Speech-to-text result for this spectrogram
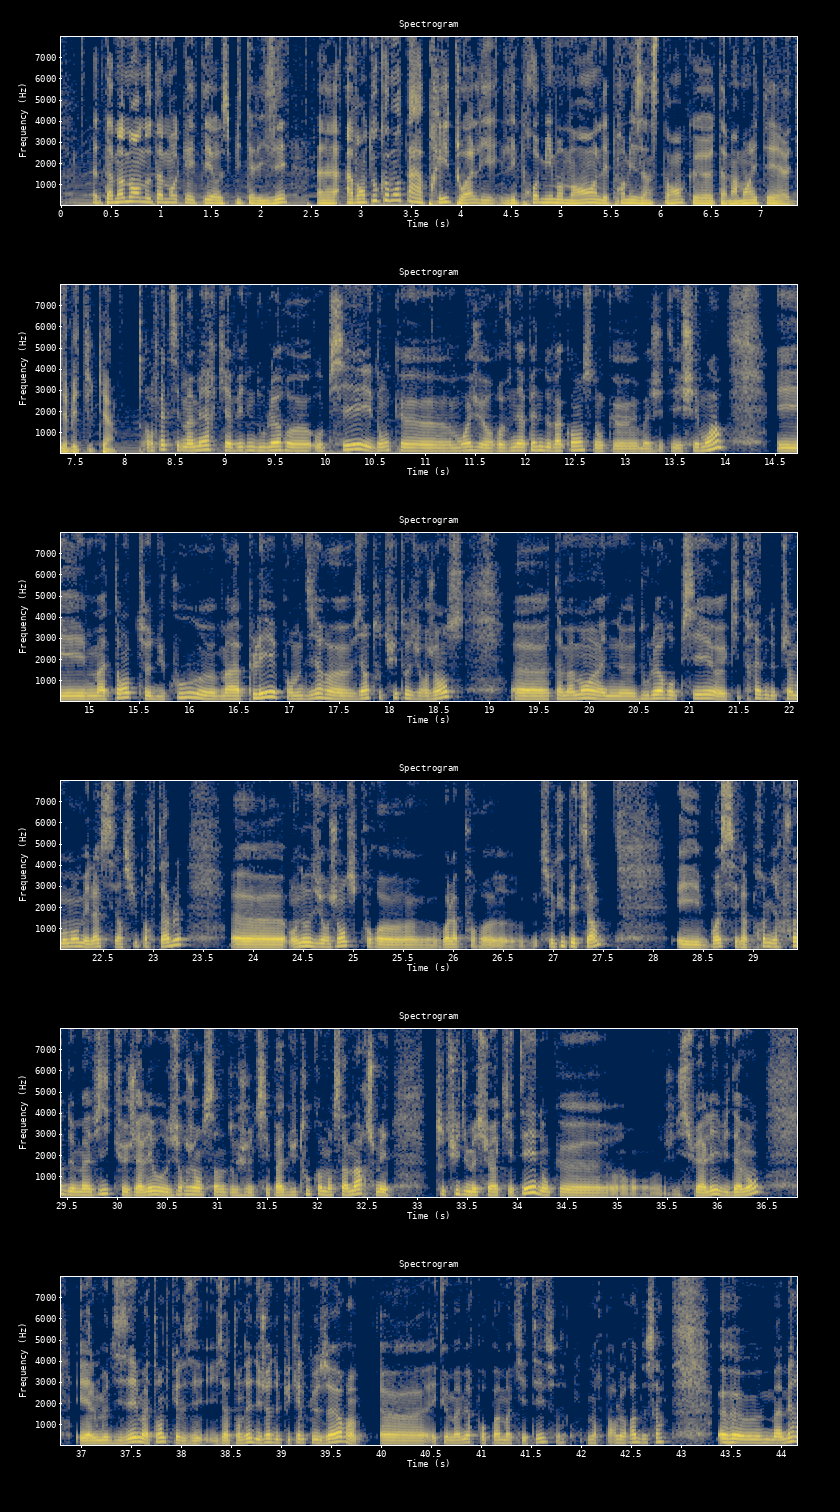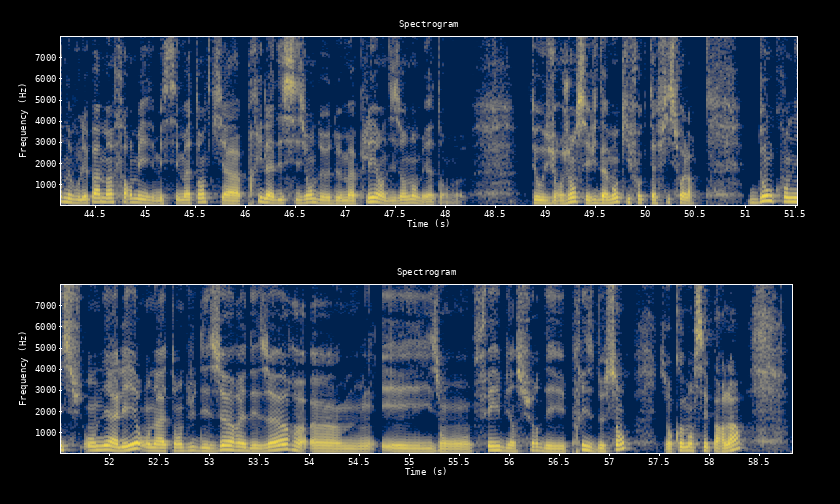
Ta maman notamment qui a été hospitalisée. avant tout, comment t'as appris, toi, les, premiers moments, les premiers instants que ta maman était diabétique? En fait, c'est ma mère qui avait une douleur euh, au pied et donc euh, moi je revenais à peine de vacances, donc euh, bah, j'étais chez moi et ma tante du coup m'a appelé pour me dire viens tout de suite aux urgences. ta maman a une douleur au pied qui traîne depuis un moment, mais là c'est insupportable. on est aux urgences pour voilà pour s'occuper de ça. Et moi, c'est la première fois de ma vie que j'allais aux urgences. Hein, donc je ne sais pas du tout comment ça marche, mais tout de suite, je me suis inquiétée. Donc euh, j'y suis allée, évidemment. Et elle me disait, ma tante, qu'ils attendaient déjà depuis quelques heures euh, et que ma mère, pour pas m'inquiéter, on en reparlera de ça, euh, ma mère ne voulait pas m'informer. Mais c'est ma tante qui a pris la décision de, de m'appeler en disant, non mais attends t'es aux urgences, évidemment qu'il faut que ta fille soit là. Donc on, on est allé, on a attendu des heures et des heures, euh, et ils ont fait bien sûr des prises de sang. Ils ont commencé par là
